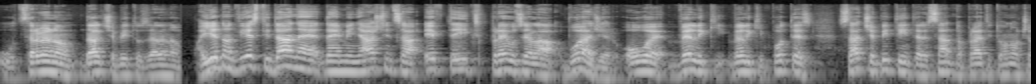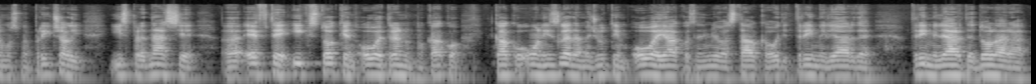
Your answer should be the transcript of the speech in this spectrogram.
u crvenom, da li će biti u zelenom. A jedna od vijesti dana je da je mjenjačnica FTX preuzela Voyager. Ovo je veliki, veliki potez. Sad će biti interesantno pratiti ono o čemu smo pričali. Ispred nas je eh, FTX token. Ovo je trenutno kako, kako on izgleda. Međutim, ovo je jako zanimljiva stavka. Ovdje 3 milijarde 3 milijarde dolara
